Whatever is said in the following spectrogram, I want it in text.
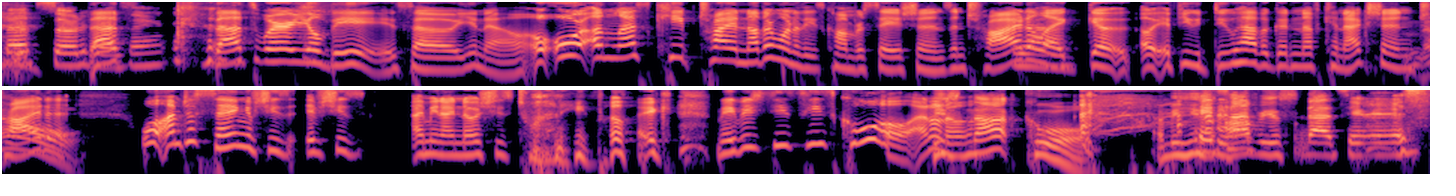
That's so That's- depressing. That's where you'll be. So, you know, or, or unless keep try another one of these conversations and try to like go uh, if you do have a good enough connection, try to Well, I'm just saying if she's if she's I mean, I know she's 20, but like maybe he's he's cool. I don't He's know. He's not cool. I mean, he's it's not obvious. that serious.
